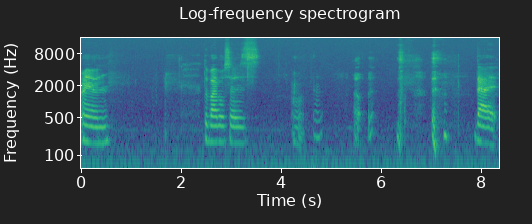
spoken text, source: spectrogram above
and the Bible says oh, Oh, that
